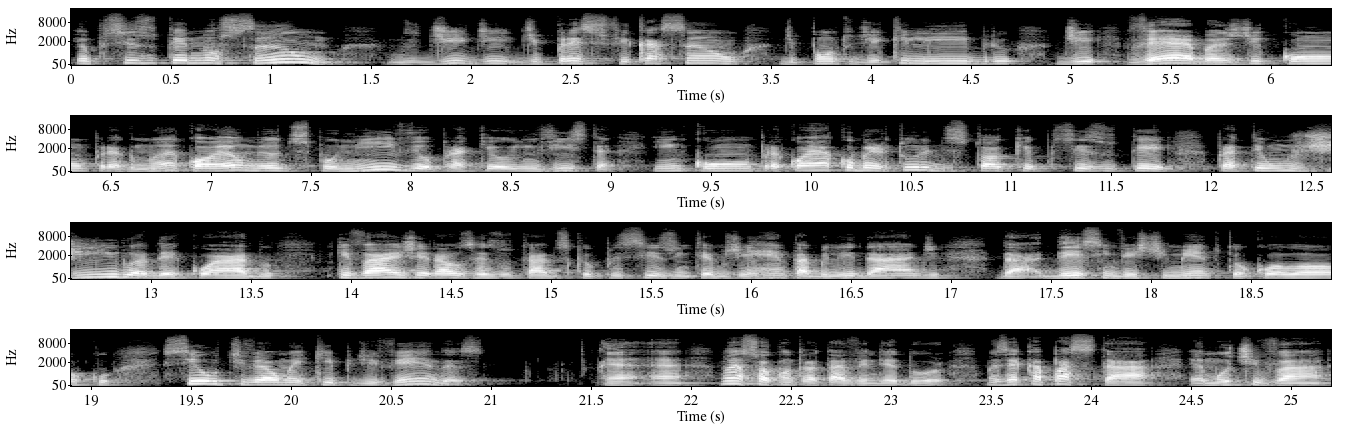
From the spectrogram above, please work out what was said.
eu preciso ter noção de, de, de, precificação, de ponto de equilíbrio, de verbas de compra, não é? qual é o meu disponível para que eu invista em compra, qual é a cobertura de estoque que eu preciso ter para ter um giro adequado que vai gerar os resultados que eu preciso em termos de rentabilidade da, desse investimento que eu coloco. Se eu tiver uma equipe de vendas, é, é, não é só contratar vendedor, mas é capacitar, é motivar,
